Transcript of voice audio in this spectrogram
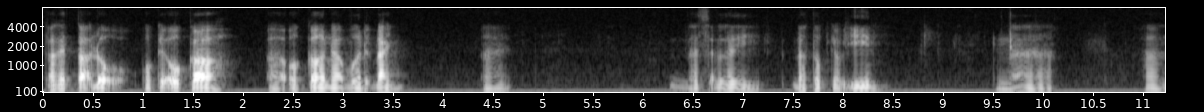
các cái tọa độ của cái ô cờ ở ô cờ nào vừa được đánh. Đấy. Ta sẽ lấy nó thuộc kiểu in là uh, ờ,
